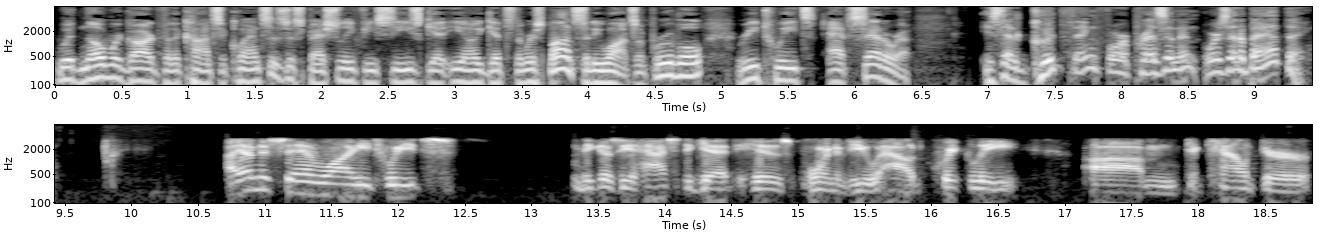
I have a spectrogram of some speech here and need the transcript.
with no regard for the consequences, especially if he sees get you know he gets the response that he wants, approval, retweets, etc. Is that a good thing for a president, or is that a bad thing? I understand why he tweets because he has to get his point of view out quickly um, to counter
